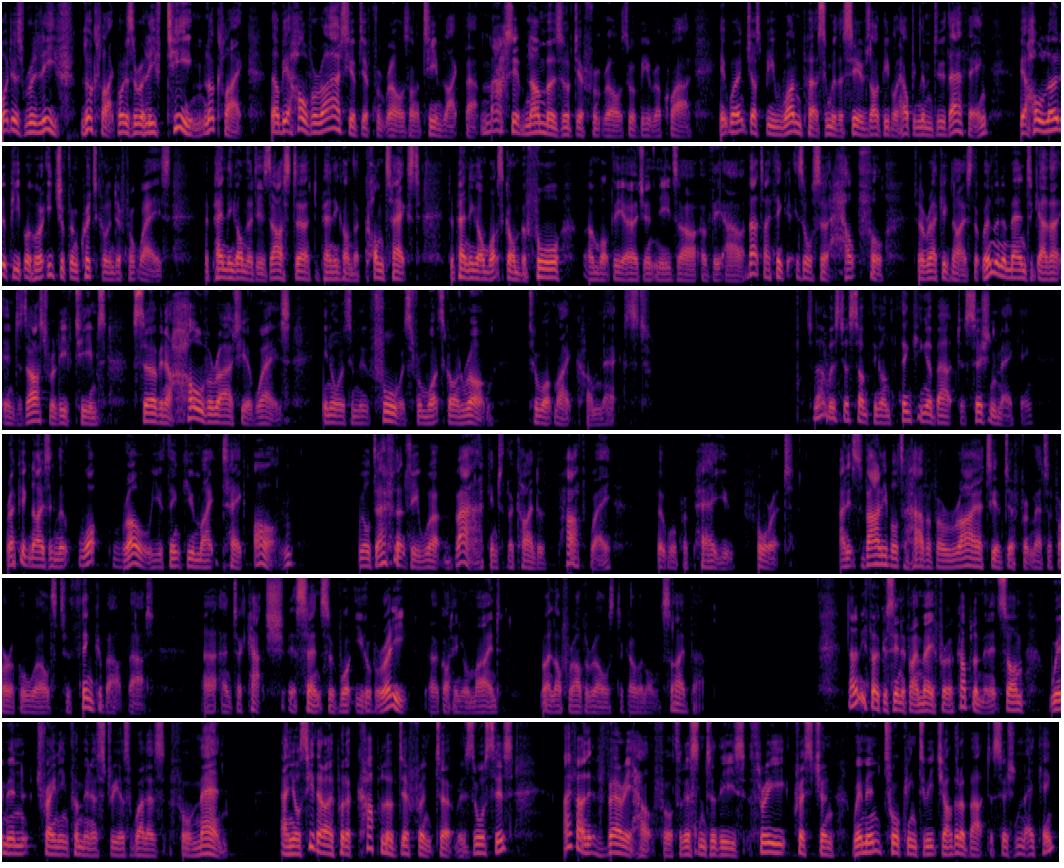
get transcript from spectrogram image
what does relief look like? What does a relief team look like? There'll be a whole variety of different roles on a team like that. Massive numbers of different roles will be required. It won't just be one person with a series of other people helping them do their thing. It'll be a whole load of people who are each of them critical in different ways depending on the disaster, depending on the context, depending on what's gone before and what the urgent needs are of the hour. That, I think, is also helpful to recognize that women and men together in disaster relief teams serve in a whole variety of ways in order to move forwards from what's gone wrong to what might come next. So that was just something on thinking about decision making, recognizing that what role you think you might take on will definitely work back into the kind of pathway that will prepare you for it. And it's valuable to have a variety of different metaphorical worlds to think about that uh, and to catch a sense of what you have already uh, got in your mind and offer other roles to go alongside that. Now, let me focus in, if I may, for a couple of minutes on women training for ministry as well as for men. And you'll see that I've put a couple of different uh, resources I found it very helpful to listen to these three Christian women talking to each other about decision making.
